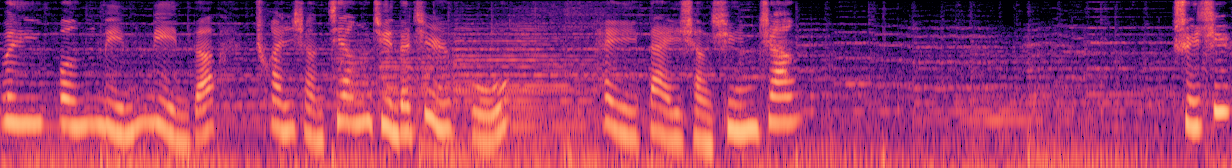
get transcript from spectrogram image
威风凛凛的穿上将军的制服，佩戴上勋章。谁知，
